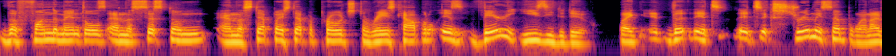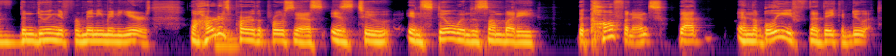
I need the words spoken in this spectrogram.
the fundamentals and the system and the step-by-step approach to raise capital is very easy to do like it, the, it's it's extremely simple and i've been doing it for many many years the hardest mm. part of the process is to instill into somebody the confidence that and the belief that they can do it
